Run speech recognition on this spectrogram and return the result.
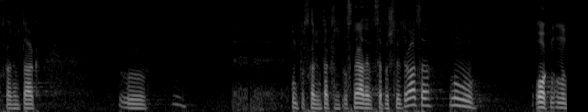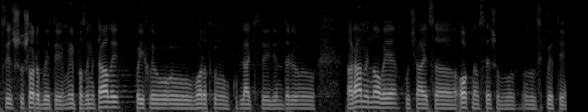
скажімо так. Е, Ну, скажімо так, снаряди це почали зриватися. Ну, ок, ну це що, що робити? Ми позамітали, поїхали у город ну, купляти рами нові, виходить, окна, все, щоб засеклити.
